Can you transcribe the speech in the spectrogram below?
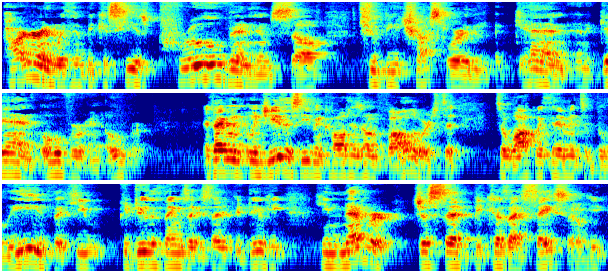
partnering with Him because He has proven Himself to be trustworthy again and again, over and over. In fact, when, when Jesus even called His own followers to to walk with him and to believe that he could do the things that he said he could do. He he never just said because I say so. He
